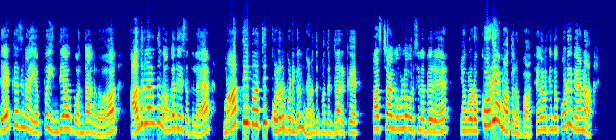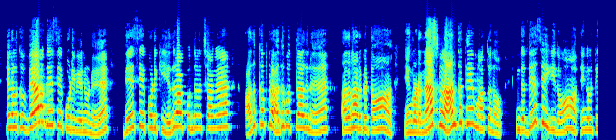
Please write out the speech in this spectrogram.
ஷேக் ஹசீனா எப்ப இந்தியாவுக்கு வந்தாங்களோ அதுல இருந்து வங்கதேசத்துல மாத்தி மாத்தி குளறுபடிகள் நடந்துட்டு வந்துட்டு தான் இருக்கு. ஃபர்ஸ்ட் அங்க உள்ள ஒரு சில பேரு எங்களோட கொடியை மாத்தணும்ப்பா. எங்களுக்கு இந்த கொடி வேணாம். எங்களுக்கு வேற தேசிய கொடி வேணும்னு தேசிய கொடிக்கு எதிராக கொந்தளிச்சாங்க. அதுக்கப்புறம் அது பத்தாதுன்னு அதெல்லாம் இருக்கட்டும். எங்களோட நேஷனல் ஆந்தத்தையே மாத்தணும். இந்த தேசிய கீதம் எங்களுக்கு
